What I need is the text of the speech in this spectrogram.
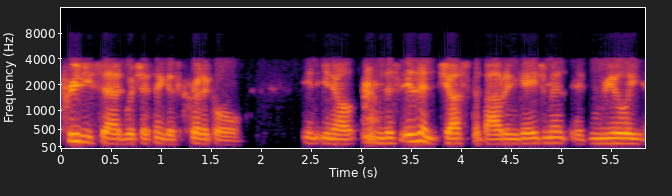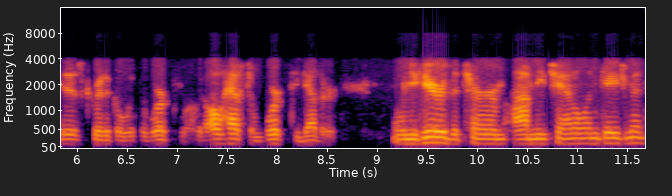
Priti said, which I think is critical, you know, this isn't just about engagement. It really is critical with the workflow. It all has to work together. When you hear the term omni-channel engagement,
